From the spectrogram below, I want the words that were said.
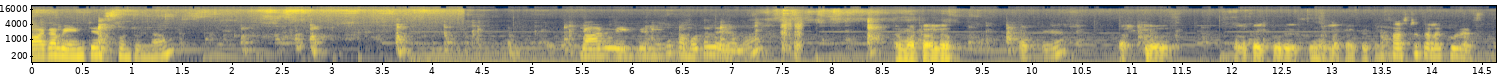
బాగా వేయించేసుకుంటున్నాం. బాగా వేగిపోయినాక టమోటాలు వేయాలా? టమాటాలు. ఓకే. ఫస్ట్ తలకాయ కూర వేసి మళ్ళీ కాసేపు. ఫస్ట్ తలకూర వేస్తున్నాం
